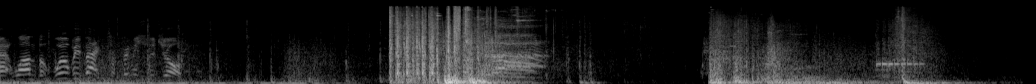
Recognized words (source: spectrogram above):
that one,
